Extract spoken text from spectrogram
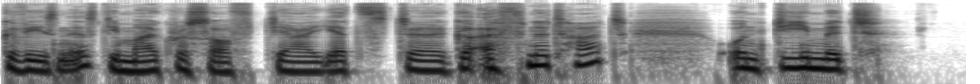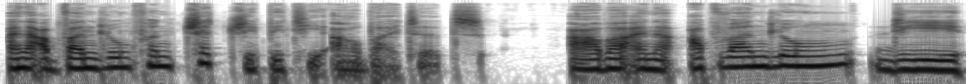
gewesen ist, die Microsoft ja jetzt äh, geöffnet hat und die mit einer Abwandlung von ChatGPT arbeitet. Aber eine Abwandlung, die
